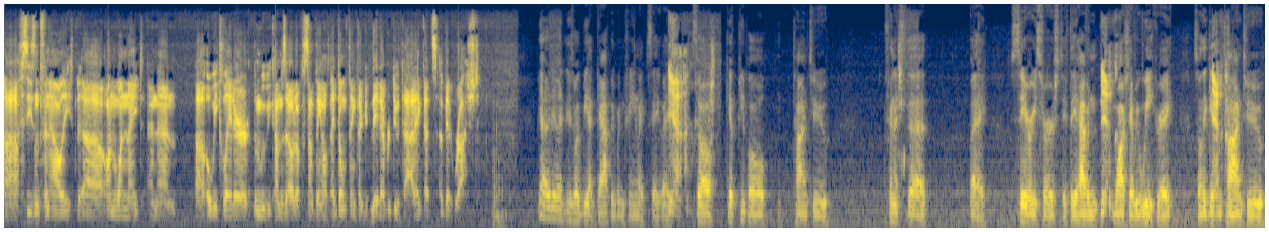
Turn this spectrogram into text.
uh, season finale uh, on one night and then uh, a week later the movie comes out of something else. I don't think they'd ever do that. I think that's a bit rushed. Yeah, it would be a gap between, like say, like yeah. So give people time to finish the uh, series first if they haven't yeah. watched every week, right? So they give yeah. them time to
